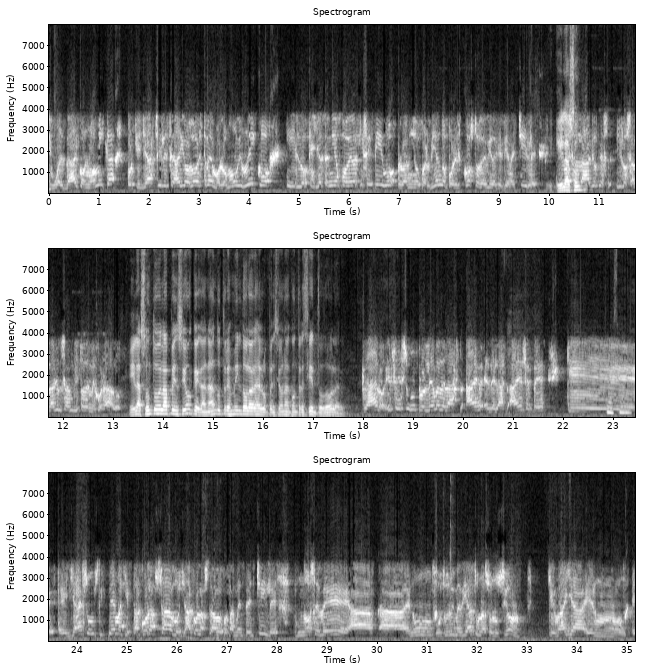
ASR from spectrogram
porque ya Chile se ha ido a dos extremos, los muy ricos y los que ya tenían poder adquisitivo lo han ido perdiendo por el costo de vida que tiene Chile. Y el los, asunto- salarios que, se- y los salarios que se han visto desmejorados. El asunto de la pensión, que ganando 3 mil dólares se lo pensiona con 300 dólares. Claro, ese es un problema de las, A- de las AFP que ya es un sistema que está colapsado, ya ha colapsado totalmente en Chile. No se ve a- a- en un futuro inmediato una solución que vaya en,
